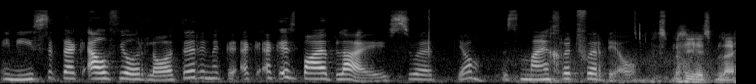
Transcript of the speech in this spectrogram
En hier sit ek 11 jaar later en ek ek ek is baie bly. So ja, dis vir my 'n groot voordeel. Ek is bly jy is bly.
